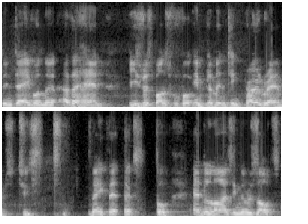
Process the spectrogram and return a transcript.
Then Dave, on the other hand, he's responsible for implementing programs to make that successful, analyzing the results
